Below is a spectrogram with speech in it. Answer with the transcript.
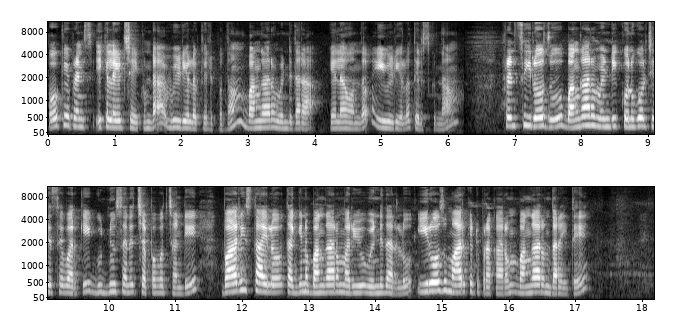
Okay friends ఇక late చేయకుండా వీడియోలోకి వెళ్ళిపోదాం. బంగారం వెండి ధర ఎలా ఉందో ఈ వీడియోలో తెలుసుకుందాం. ఫ్రెండ్స్ ఈరోజు బంగారం వెండి కొనుగోలు చేసేవారికి గుడ్ న్యూస్ అనేది చెప్పవచ్చండి. భారీ స్థాయిలో తగ్గిన బంగారం మరియు వెండి ధరలు ఈరోజు మార్కెట్ ప్రకారం బంగారం ధర అయితే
